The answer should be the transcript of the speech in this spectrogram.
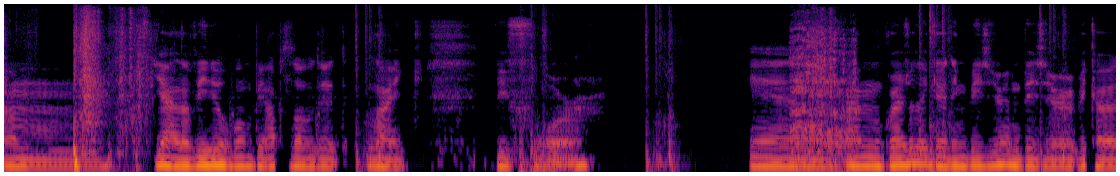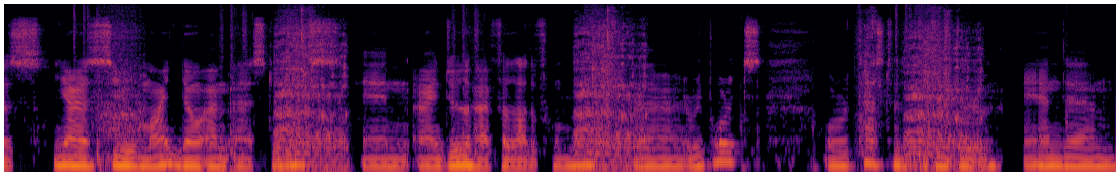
um yeah the video won't be uploaded like before and I'm gradually getting busier and busier because, yes, you might know I'm a student and I do have a lot of homework, uh, reports, or tests to, do, and um,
